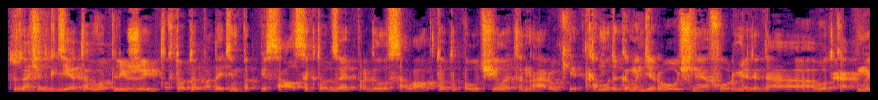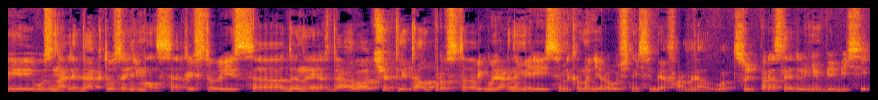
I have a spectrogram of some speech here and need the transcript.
то значит где-то вот лежит, кто-то под этим подписался, кто-то за это проголосовал, кто-то получил это на руки, кому-то командировочные оформили, да, а вот как мы узнали, да, кто занимался историей с э, ДНР, да, вот человек летал просто регулярными рейсами, командировочные себе оформлял, вот суть по расследованию BBC.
